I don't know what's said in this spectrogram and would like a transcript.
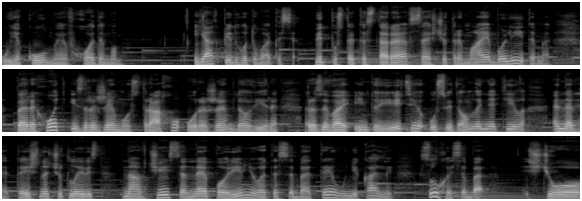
у яку ми входимо. Як підготуватися? Відпустити старе, все, що тримає, болітиме. Переходь із режиму страху у режим довіри, розвивай інтуїцію, усвідомлення тіла, енергетична чутливість. Навчися не порівнювати себе, ти унікальний. Слухай себе, що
